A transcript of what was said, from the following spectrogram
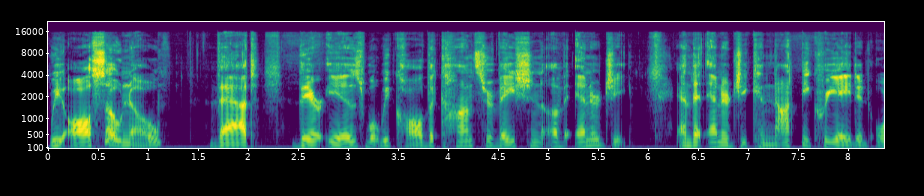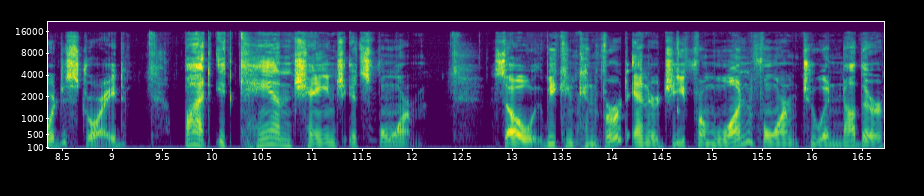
We also know that there is what we call the conservation of energy and that energy cannot be created or destroyed, but it can change its form. So we can convert energy from one form to another.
